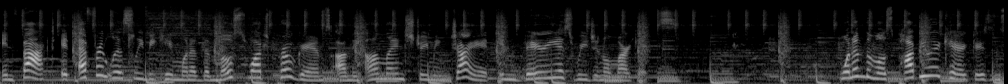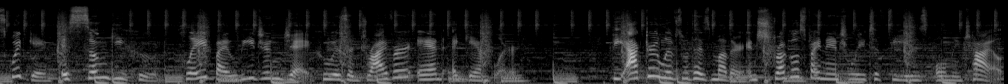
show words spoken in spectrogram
In fact, it effortlessly became one of the most watched programs on the online streaming giant in various regional markets. One of the most popular characters in Squid Game is Seong Gi Hun, played by Lee Jung Jae, who is a driver and a gambler. The actor lives with his mother and struggles financially to feed his only child.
